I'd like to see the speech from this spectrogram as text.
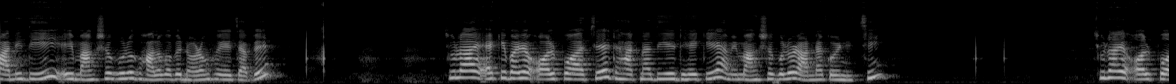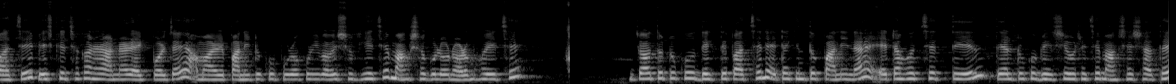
পানি দিয়ে এই মাংসগুলো ভালোভাবে নরম হয়ে যাবে। চুলায় একেবারে অল্প আছে ঢাকনা দিয়ে ঢেকে আমি মাংসগুলো রান্না করে নিচ্ছি। চুলায় অল্প আছে বেশ কিছুক্ষণ রান্নার এক পর্যায়ে আমার পানিটুকু পুরোপুরিভাবে শুকিয়েছে, মাংসগুলো নরম হয়েছে। যতটুকু দেখতে পাচ্ছেন, এটা কিন্তু পানি না, এটা হচ্ছে তেল। তেলটুকু ভেসে উঠেছে মাংসের সাথে।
